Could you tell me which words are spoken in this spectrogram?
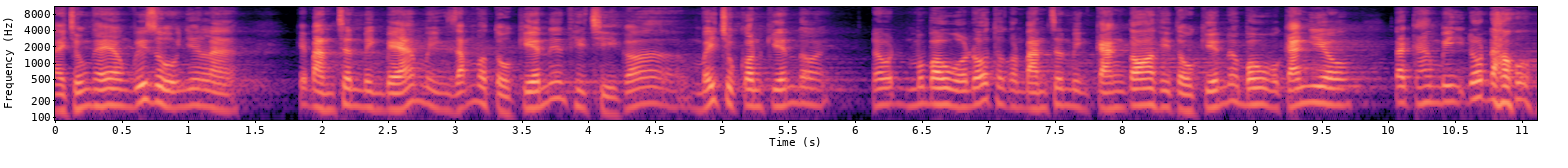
Đại chúng thấy không? Ví dụ như là cái bàn chân mình bé mình dẫm vào tổ kiến ấy, thì chỉ có mấy chục con kiến thôi. Nó, nó bâu vào đốt thôi còn bàn chân mình càng to thì tổ kiến nó bâu vào càng nhiều ta càng bị đốt đau.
